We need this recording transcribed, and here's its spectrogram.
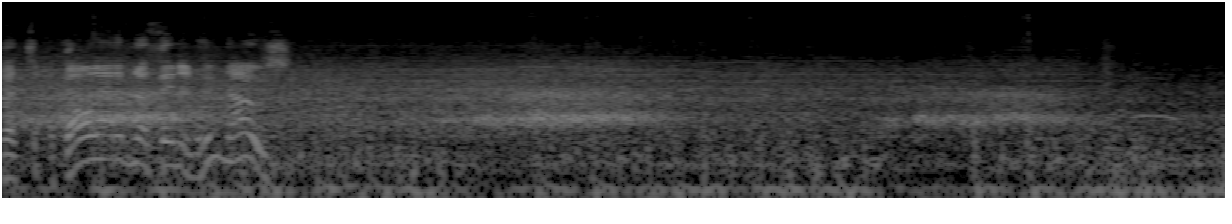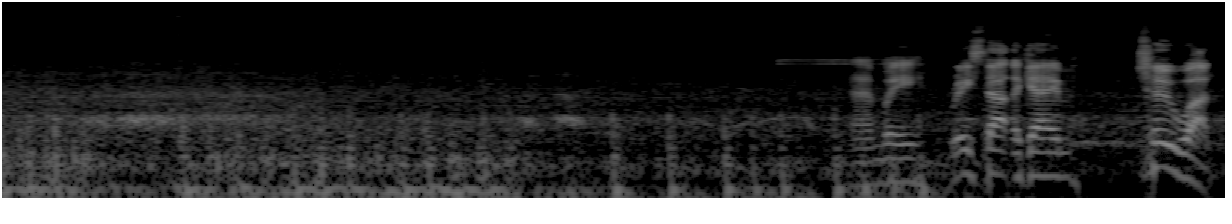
but a goal out of nothing, and who knows? And we restart the game 2-1.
